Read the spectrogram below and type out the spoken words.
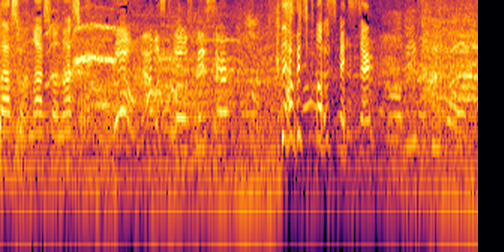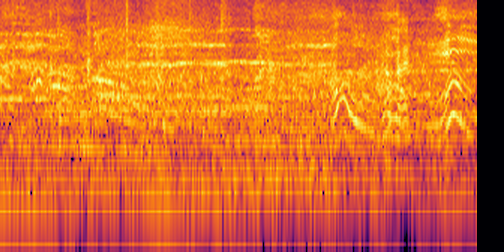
Last one, last one, last one. Whoa, that was close, mister. that was close, mister. All these people. Okay. Whoa.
